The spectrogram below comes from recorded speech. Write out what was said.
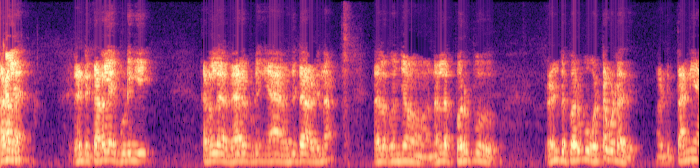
கடலை. ரெண்டு கடலை புடுங்கி கடலை வேற பிடிங்க ஏன் வந்துட்டா அப்படின்னா அதுல கொஞ்சம் நல்ல பருப்பு ரெண்டு பருப்பு ஒட்டக்கூடாது. அப்படி தனியா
